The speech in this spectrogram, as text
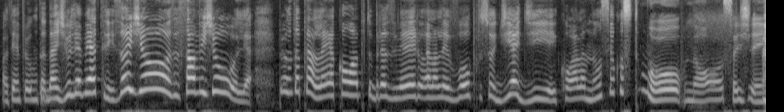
Ó, tem a pergunta da Júlia Beatriz. Oi, Josi, salve, Júlia. Pergunta pra Leia qual hábito brasileiro ela levou pro seu dia a dia e qual ela não se acostumou. Nossa, gente.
